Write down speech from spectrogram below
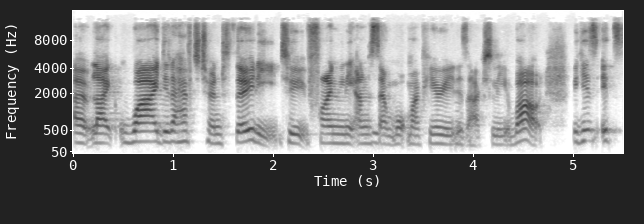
uh, like, why did I have to turn 30 to finally understand what my period is actually about? Because it's,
